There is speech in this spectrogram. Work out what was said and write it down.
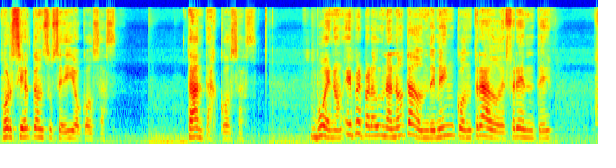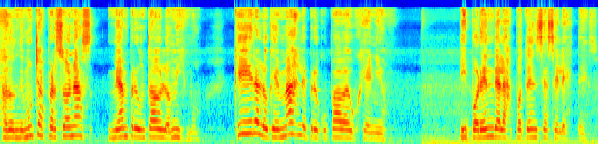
por cierto han sucedido cosas tantas cosas. Bueno, he preparado una nota donde me he encontrado de frente a donde muchas personas me han preguntado lo mismo. ¿Qué era lo que más le preocupaba a Eugenio? Y por ende a las potencias celestes.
